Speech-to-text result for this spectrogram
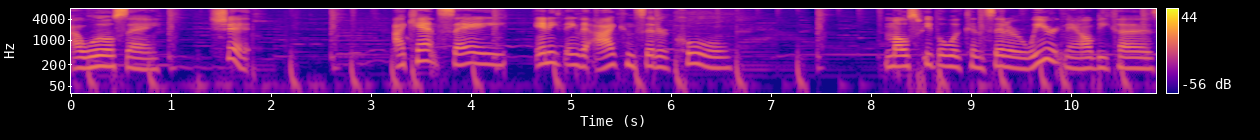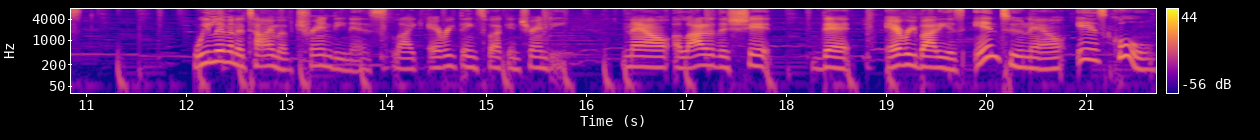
I will say shit. I can't say anything that I consider cool most people would consider weird now because we live in a time of trendiness. Like everything's fucking trendy. Now, a lot of the shit that everybody is into now is cool.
